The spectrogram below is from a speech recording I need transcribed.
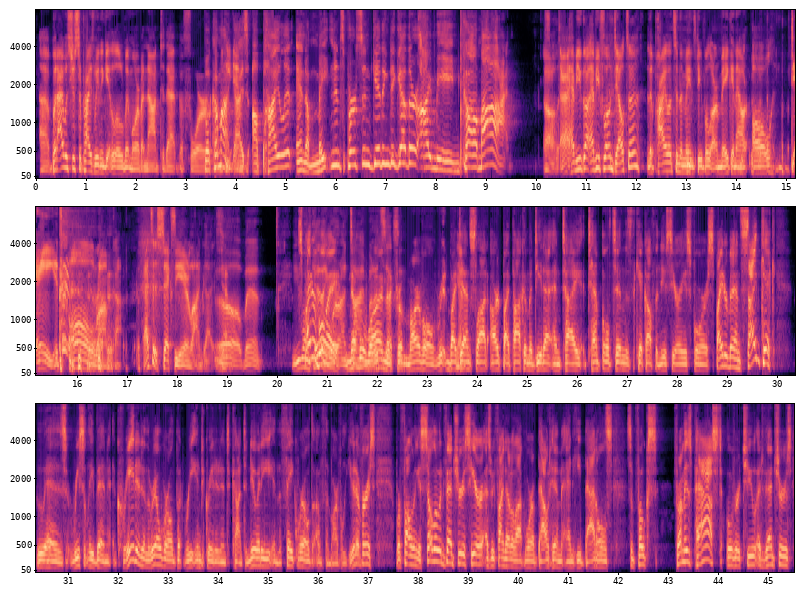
Uh, but I was just surprised we didn't get a little bit more of a nod to that before. But come um, on, guys, end. a pilot and a maintenance person getting together? I mean, come on. Oh, uh, have you got? Have you flown Delta? The pilots and the maintenance people are making out all day. It's all rom com. That's a sexy airline, guys. Oh man. You Spider Boy, on number time, one from Marvel, written by yeah. Dan Slott, art by Paco Medina and Ty Templeton. This is the kickoff the new series for Spider Man Sidekick, who has recently been created in the real world but reintegrated into continuity in the fake world of the Marvel Universe. We're following his solo adventures here as we find out a lot more about him, and he battles some folks from his past over two adventures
